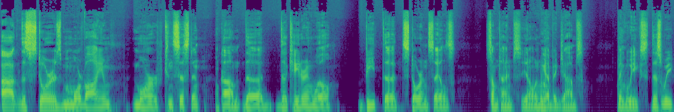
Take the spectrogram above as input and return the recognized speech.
Uh, the store is more volume, more consistent. Um, the the catering will beat the store in sales sometimes. You know, when we got big jobs, big weeks. This week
